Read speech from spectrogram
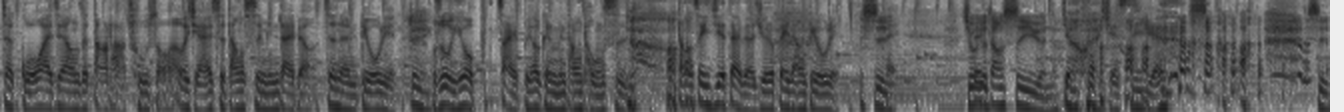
在国外这样子大打出手啊，而且还是当市民代表，真的很丢脸。对，我说我以后再也不要跟你们当同事，当这一届代表觉得非常丢脸。是，结果就当市议员了，就会选市议员。是，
